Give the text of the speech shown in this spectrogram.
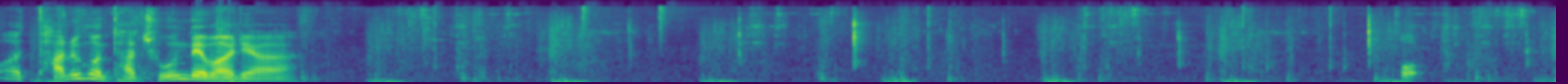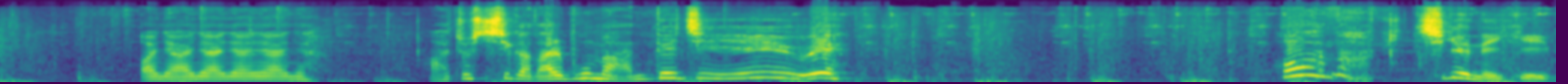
어, 다른 건 다 좋은데 말이야. 어? 아니 아니 아니 아니 아니야. 아저씨가 날 보면 안 되지. 왜? 어, 나 미치겠네 이 게임.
